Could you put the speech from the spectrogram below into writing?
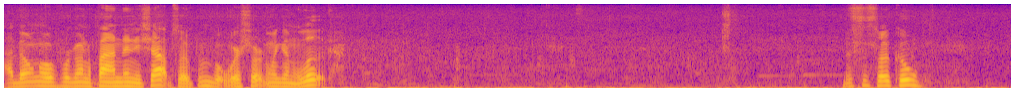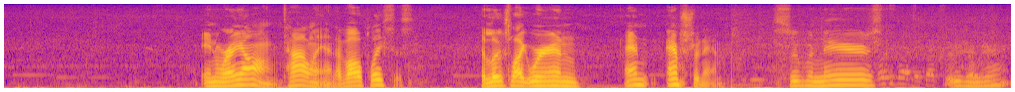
I don't know if we're going to find any shops open, but we're certainly going to look. This is so cool. In Rayong, Thailand, of all places. It looks like we're in Am- Amsterdam. Souvenirs, food and drink.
